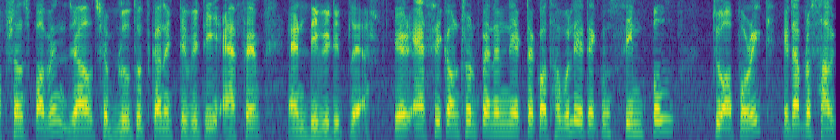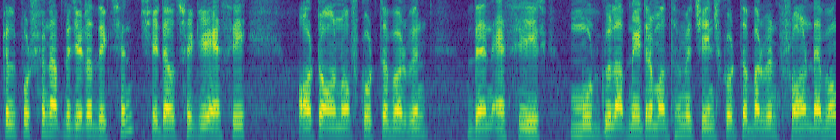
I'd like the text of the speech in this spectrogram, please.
অপশানস পাবেন, যা হচ্ছে Bluetooth connectivity F M and DVD player এর এসি কন্ট্রোল প্যানেল নিয়ে একটা কথা বলি, এটা একদম সিম্পল টু অপারেট এটা আপনার সার্কেল পোর্শনে আপনি যেটা দেখছেন, সেটা হচ্ছে গিয়ে এসি অটো অন অফ করতে পারবেন দেন এসির মুডগুলো আপনি এটার মাধ্যমে চেঞ্জ করতে পারবেন ফ্রন্ট এবং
